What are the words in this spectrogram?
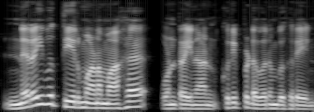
நிறைவு தீர்மானமாக ஒன்றை நான் குறிப்பிட விரும்புகிறேன்.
